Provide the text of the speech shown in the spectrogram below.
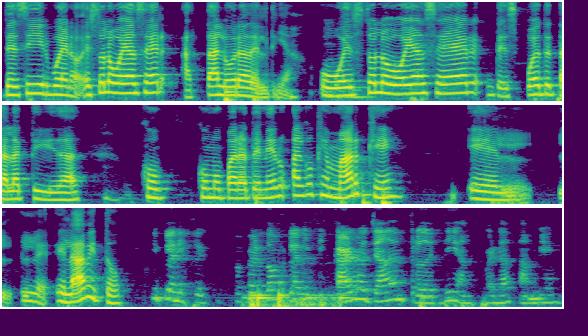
decir, bueno, esto lo voy a hacer a tal hora del día o esto lo voy a hacer después de tal actividad, como, para tener algo que marque el, hábito. Y perdón, planificarlo ya dentro del día, ¿verdad? También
